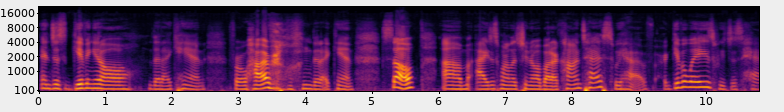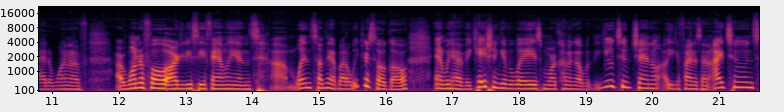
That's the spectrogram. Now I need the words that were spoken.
and just giving it all that I can for however long that I can. So, um, I just want to let you know about our contests. We have our giveaways. We just had one of our wonderful RDDC family and um, win something about a week or so ago. And we have vacation giveaways, more coming up with the YouTube channel. You can find us on iTunes,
